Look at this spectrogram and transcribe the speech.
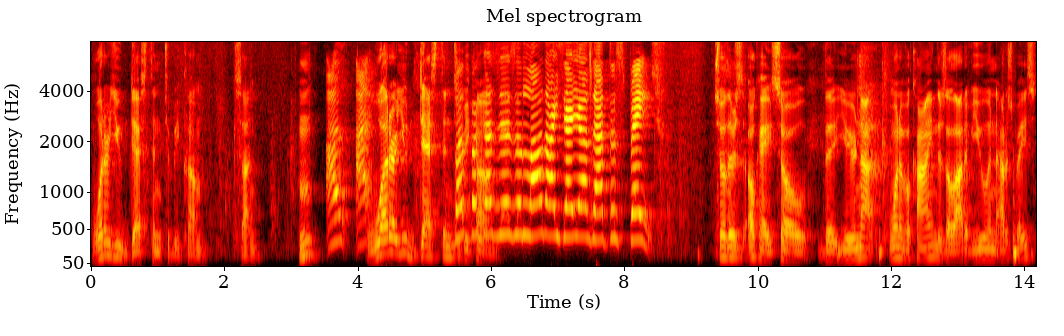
What are you destined to become, son? Hmm. I, I, What are you destined to but because become? there's a lot of Isaiah's at the space. So there's okay. So the you're not one of a kind. There's a lot of you in outer space.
